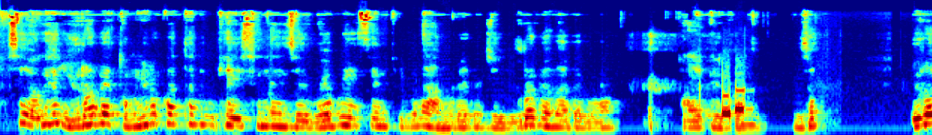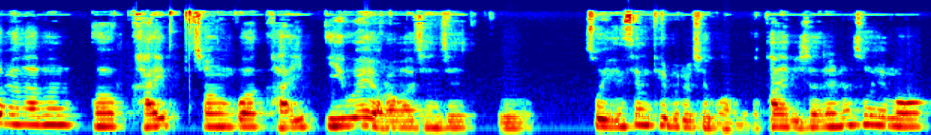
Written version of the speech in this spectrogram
그래서 여기서 유럽의 동유럽 같은 케이스는 이제 외부 인센티브는 아무래도 이제 유럽연합에 대한 가입일 겁니다. 그래서 유럽연합은 어, 가입 전과 가입 이후에 여러 가지 이제 그 소위 인센티브를 제공합니다. 가입 이전에는 소위 뭐,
